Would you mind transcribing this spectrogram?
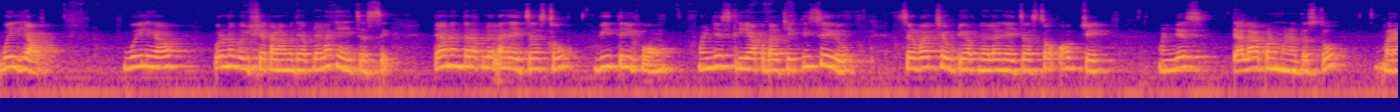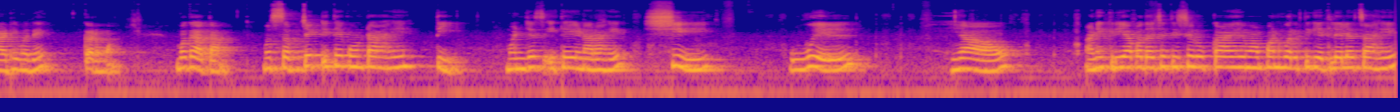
विल ह्याव. विल ह्याव पूर्ण भविष्यकाळामध्ये आपल्याला घ्यायचं असते. त्यानंतर आपल्याला घ्यायचा असतो वी थ्री फॉर्म म्हणजेच क्रियापदाचे तिसरे रूप. सर्वात शेवटी आपल्याला घ्यायचा असतो ऑब्जेक्ट म्हणजेच त्याला आपण म्हणत असतो मराठीमध्ये कर्म. बघा आता मग सब्जेक्ट इथे कोणता आहे? ती. म्हणजेच इथे येणार आहे शी विल ह्याव. आणि क्रियापदाचे तिसरे रूप काय आहे? मग आपण वरती घेतलेलंच आहे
